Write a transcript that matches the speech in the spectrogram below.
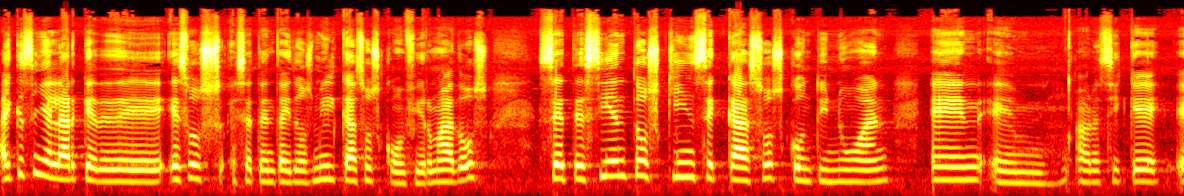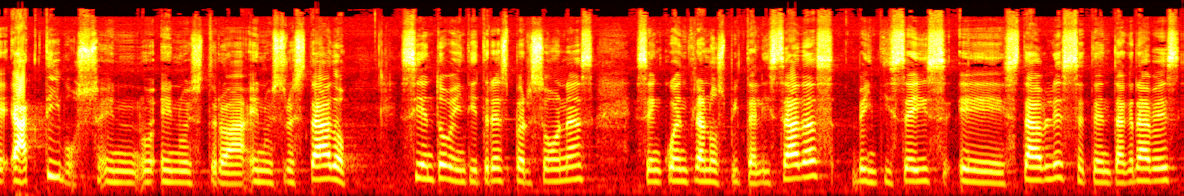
Hay que señalar que de esos 72 mil casos confirmados, 715 casos continúan en, ahora sí que eh, activos en, en, nuestra, en nuestro estado. 123 personas se encuentran hospitalizadas, 26 eh, estables, 70 graves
